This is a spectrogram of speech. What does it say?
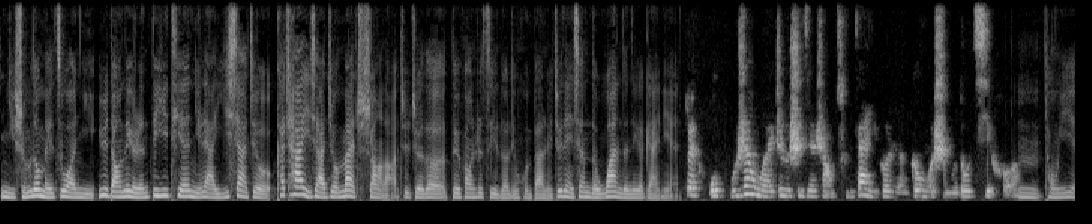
你什么都没做，你遇到那个人第一天，你俩一下就咔嚓一下就 match 上了，就觉得对方是自己的灵魂伴侣，就有点像 the one 的那个。概念对，我不认为这个世界上存在一个人跟我什么都契合。嗯，同意。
